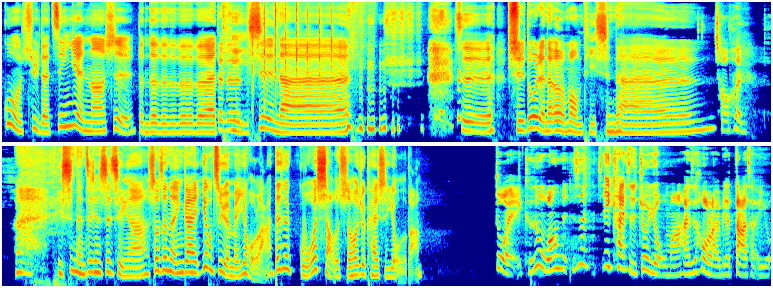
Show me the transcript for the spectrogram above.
过去的经验呢，是噔噔噔噔噔噔噔体适能，是许多人的噩梦。体适能 超恨，唉，体适能这件事情啊，说真的，应该幼稚园没有啦，但是国小的时候就开始有了吧。对，可是我忘记是一开始就有吗？还是后来比较大才有？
